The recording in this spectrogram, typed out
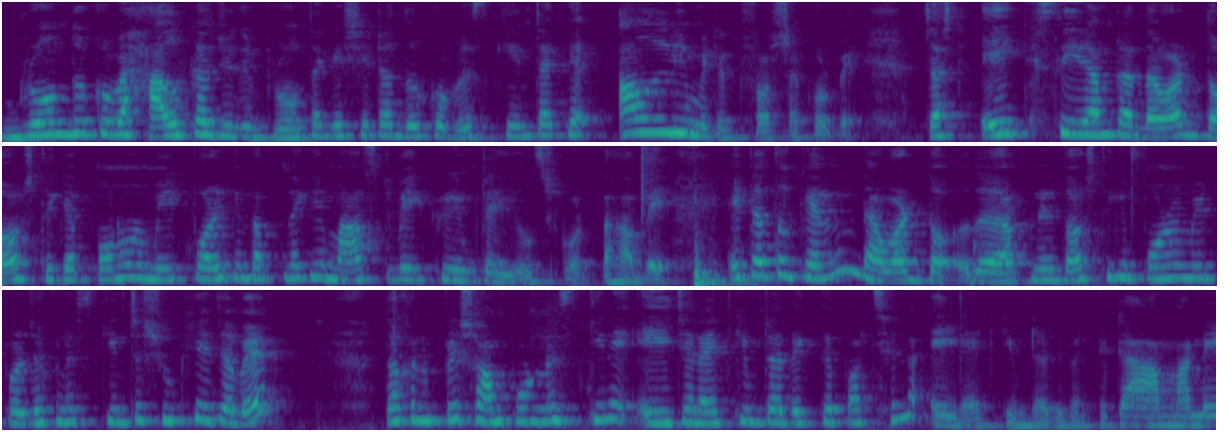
ব্রণ দূর করবে, হালকা যদি ব্রণ থাকে সেটা দূর করবে, স্কিনটাকে আনলিমিটেড ফর্সা করবে। জাস্ট এই সিরামটা দেওয়ার দশ থেকে পনেরো মিনিট পরে কিন্তু আপনাকে মাস্ট বি ক্রিমটা ইউজ করতে হবে। এটা তো গেলেন দেওয়ার দ- আপনি দশ থেকে পনেরো মিনিট পরে যখন স্কিনটা শুকিয়ে যাবে তখন আপনি সম্পূর্ণ স্কিনে এই যে নাইট ক্রিমটা দেখতে পাচ্ছেন না, এই নাইট ক্রিমটা দেবেন। এটা মানে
